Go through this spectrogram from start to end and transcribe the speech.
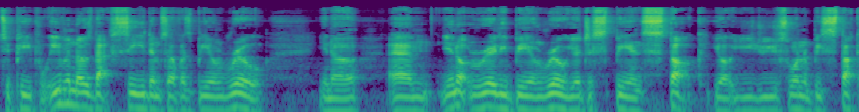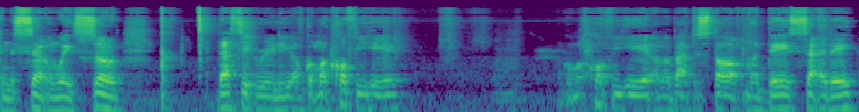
to people, even those that see themselves as being real, you know um, you're not really being real. You're just being stuck. You're, you, you just want to be stuck in a certain way. So that's it really. I've got my coffee here. I've got my coffee here. I'm about to start my day, Saturday.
